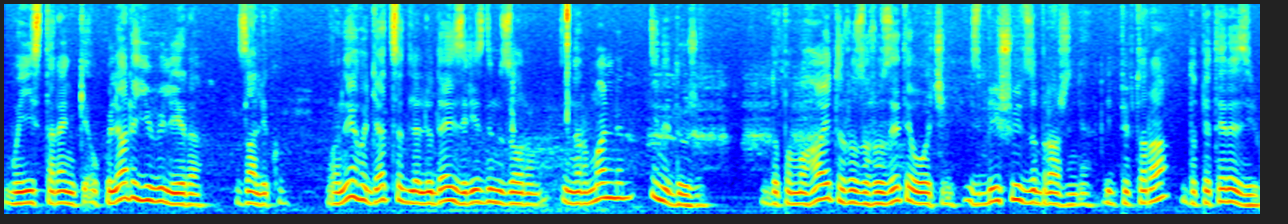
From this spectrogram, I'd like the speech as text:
Мої старенькі окуляри ювеліра заліку. Вони годяться для людей з різним зором, і нормальним, і не дуже. Допомагають розгрузити очі і збільшують зображення від 1,5 до 5 разів.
